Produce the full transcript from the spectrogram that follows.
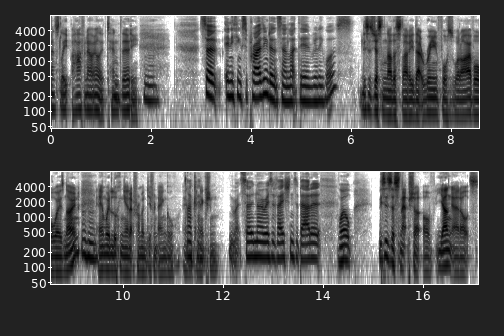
and sleep half an hour early, 10:30. So anything surprising? Doesn't sound like there really was. This is just another study that reinforces what I've always known, and we're looking at it from a different angle and Mm-hmm. Okay. connection. Right, so no reservations about it. Well, this is a snapshot of young adults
